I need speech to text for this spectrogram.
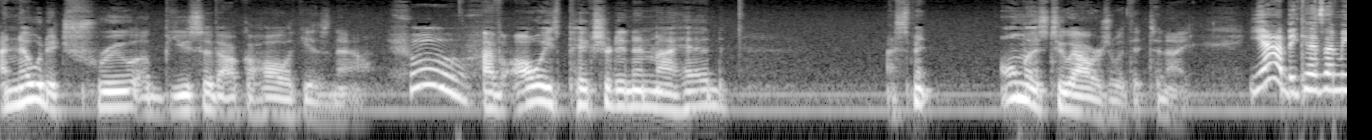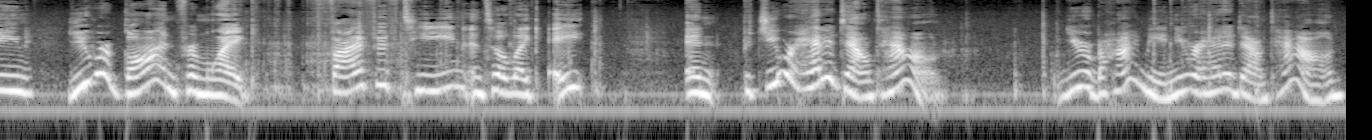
I know what a true abusive alcoholic is now. Whew. I've always pictured it in my head. I spent almost two hours with it tonight. Yeah, because I mean, you were gone from like five fifteen until like eight, and but you were headed downtown. You were behind me, and you were headed downtown.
